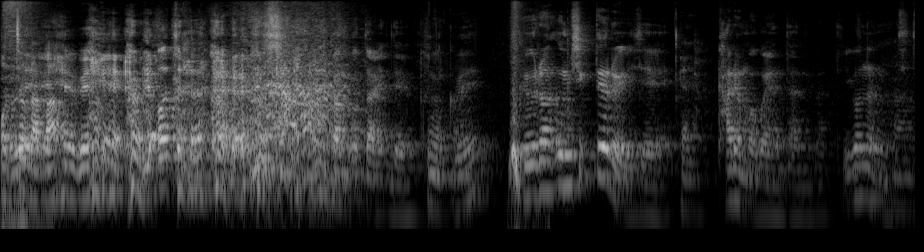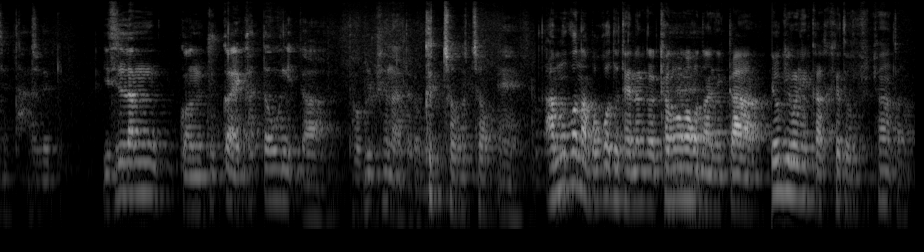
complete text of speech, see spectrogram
어쩌다가? 왜, 왜? 어쩌다가 그런 것도 아닌데 그러니까. 왜 그런 음식들을 이제 네. 가려 먹어야 한다는 것 이거는 아, 진짜 다 느끼. 이슬람권 국가에 갔다 오니까 더 불편하더라고요. 그쵸, 그쵸. 네. 아무거나 먹어도 되는 걸 경험하고 네. 나니까 여기 오니까 그게 더 불편하더라고요.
